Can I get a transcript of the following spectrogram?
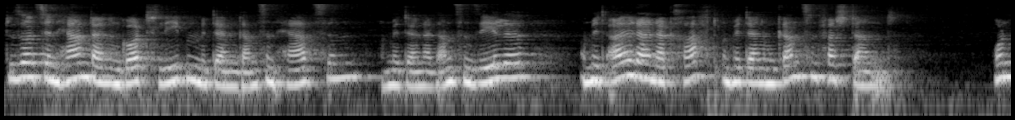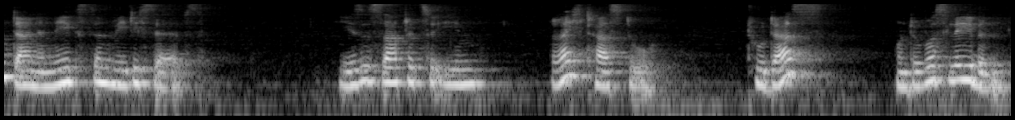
Du sollst den Herrn, deinen Gott, lieben mit deinem ganzen Herzen und mit deiner ganzen Seele und mit all deiner Kraft und mit deinem ganzen Verstand und deinen Nächsten wie dich selbst. Jesus sagte zu ihm, Recht hast du, tu das und du wirst leben.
